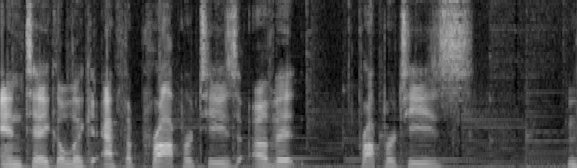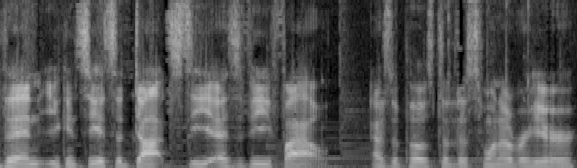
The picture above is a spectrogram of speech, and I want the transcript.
and take a look at the properties of it, properties, then you can see it's a .csv file as opposed to this one over here.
